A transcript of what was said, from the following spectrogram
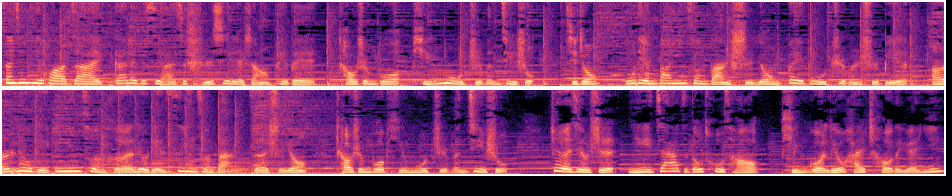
三星计划在 Galaxy S 十系列上配备超声波屏幕指纹技术，其中5.8英寸版使用背部指纹识别，而6.1英寸和6.4英寸版则使用超声波屏幕指纹技术。这就是你一家子都吐槽苹果刘海丑的原因。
